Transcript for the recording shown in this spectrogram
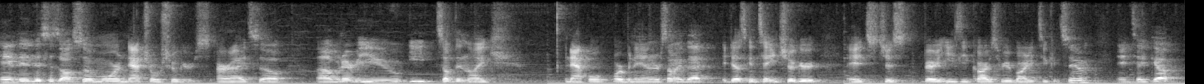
and then this is also more natural sugars, all right? So uh, whenever you eat something like an apple or a banana or something like that, it does contain sugar. It's just very easy carbs for your body to consume and take up,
